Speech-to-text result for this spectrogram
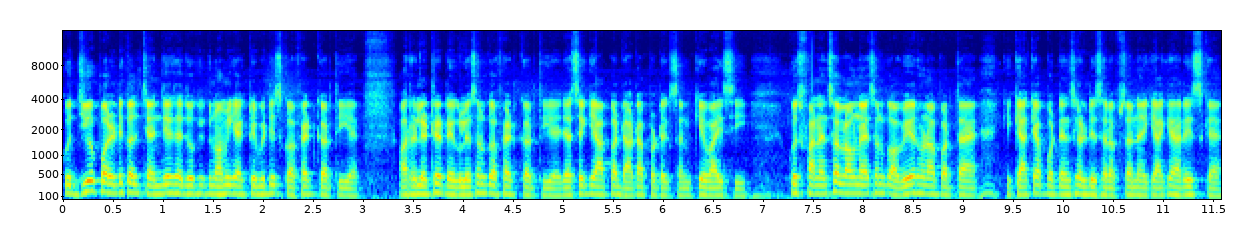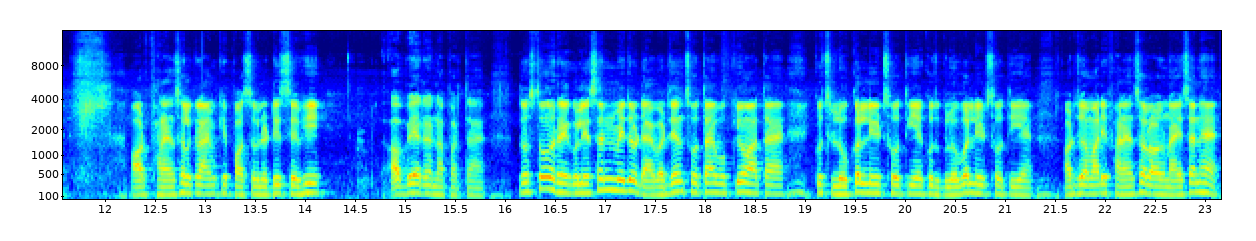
कुछ जियो पोलिटिकल चेंजेस है जो कि इकोनॉमिक एक्टिविटीज़ को अफेक्ट करती है और रिलेटेड रेगुलेशन को अफेक्ट करती है। जैसे कि आपका डाटा प्रोटेक्शन के कुछ फाइनेंशियल ऑर्गेनाइजेशन को अवेयर होना पड़ता है कि क्या क्या पोटेंशियल डिसरप्शन है क्या क्या रिस्क है। और फाइनेंशियल क्राइम की पॉसिबिलिटीज से भी अवेयर रहना पड़ता है। दोस्तों रेगुलेशन में जो डाइवर्जेंस होता है, वो क्यों आता है? कुछ लोकल नीड्स होती हैं, कुछ ग्लोबल नीड्स होती हैं, और जो हमारी फाइनेंशियल ऑर्गेनाइजेशन है,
